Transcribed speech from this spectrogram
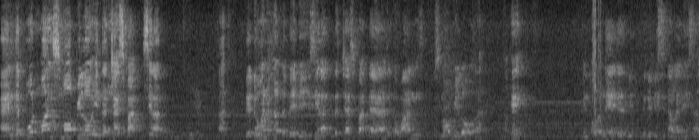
And they put one small pillow in the chest part. See that? Huh? They don't want to hurt the baby. You see that? The chest part there, they got one small pillow. Huh? Okay? In olden days, the, the baby sit down like this. Huh?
